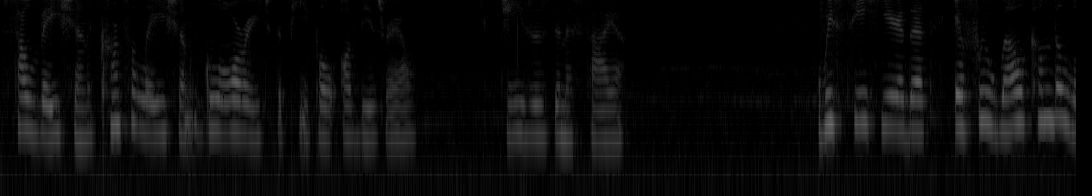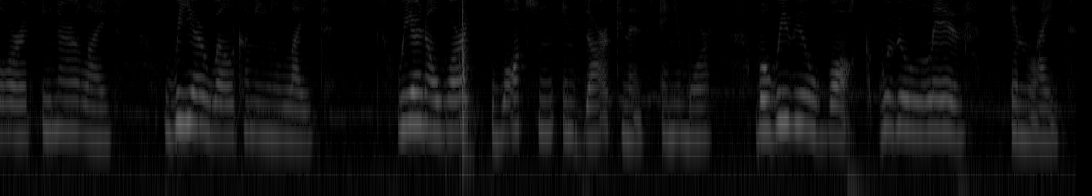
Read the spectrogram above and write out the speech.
salvation, consolation, glory to the people of Israel. Jesus the Messiah. We see here that if we welcome the Lord in our lives, we are welcoming light. We are not walk, walking in darkness anymore, but we will walk, we will live in light,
